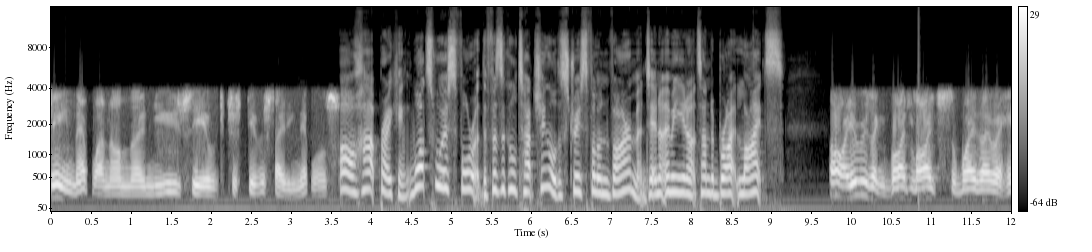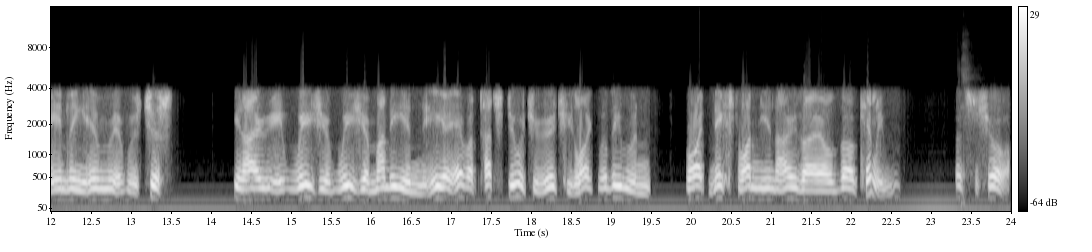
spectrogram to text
seeing that one on the news there was just devastating, that was. Oh, heartbreaking. What's worse for it, the physical touching or the stressful environment? And I mean, you know, it's under bright lights. Oh, everything. Bright lights, the way they were handling him, it was just, you know, where's your where's your money? And here, have a touch, do what you virtually like with him. And right, next one, you know, they'll, they'll kill him. That's for sure.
